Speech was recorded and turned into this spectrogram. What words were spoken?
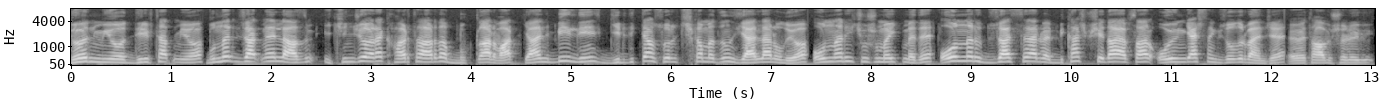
dönmüyor, drift atmıyor. Bunları düzeltmeleri lazım. İkinci olarak haritalarda buglar var. Yani bildiğiniz girdikten sonra çıkamadığınız yerler oluyor. Onlar hiç hoşuma gitmedi. Onları düzeltseler ve birkaç bir şey daha yapsalar oyun gerçekten güzel olur bence. Evet abi şöyle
